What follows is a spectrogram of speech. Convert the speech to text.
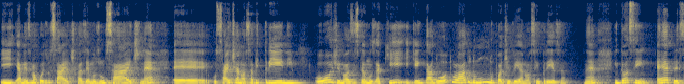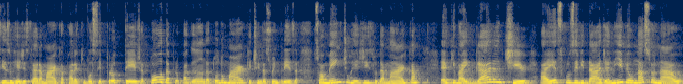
E a mesma coisa o site, fazemos um site, né? É, o site é a nossa vitrine. Hoje nós estamos aqui e quem está do outro lado do mundo pode ver a nossa empresa. Né? Então, assim, é preciso registrar a marca para que você proteja toda a propaganda, todo o marketing da sua empresa. Somente o registro da marca é que vai garantir a exclusividade a nível nacional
